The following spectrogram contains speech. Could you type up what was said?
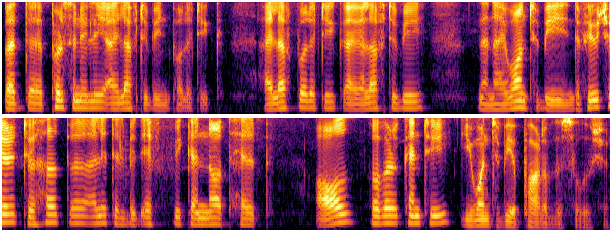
But uh, personally, I love to be in politics. I love politics. I love to be, and I want to be in the future to help uh, a little bit. If we cannot help all over country, You want to be a part of the solution.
